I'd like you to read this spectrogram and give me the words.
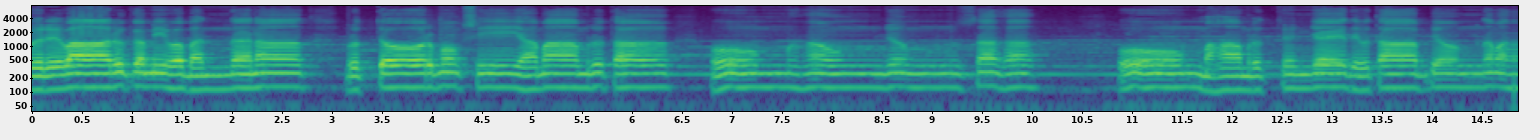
उर्वारुकमिव बन्धनात् मृत्योर्मोक्षीयमामृता। ॐ हं जुं सः। ॐ महामृत्युञ्जय देवताभ्यं नमः।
